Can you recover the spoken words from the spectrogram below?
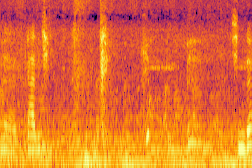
evet geldik. Şimdi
